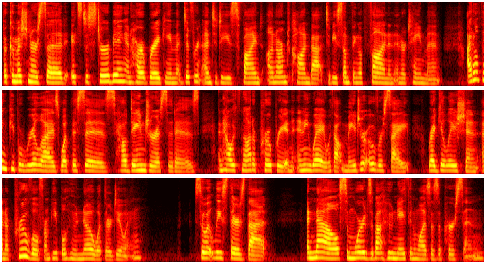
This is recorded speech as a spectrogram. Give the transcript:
The commissioner said, It's disturbing and heartbreaking that different entities find unarmed combat to be something of fun and entertainment. I don't think people realize what this is, how dangerous it is, and how it's not appropriate in any way without major oversight, regulation, and approval from people who know what they're doing. So at least there's that. And now, some words about who Nathan was as a person.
